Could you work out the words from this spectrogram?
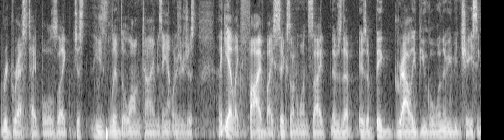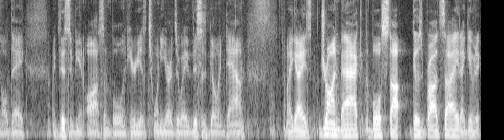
regress type bulls. Like just he's lived a long time. His antlers are just. I think he had like five by six on one side. That was that is a big growly bugle, one that we've been chasing all day. Like this would be an awesome bull, and here he is 20 yards away. This is going down. My guy's drawn back. The bull stop goes broadside. I give it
